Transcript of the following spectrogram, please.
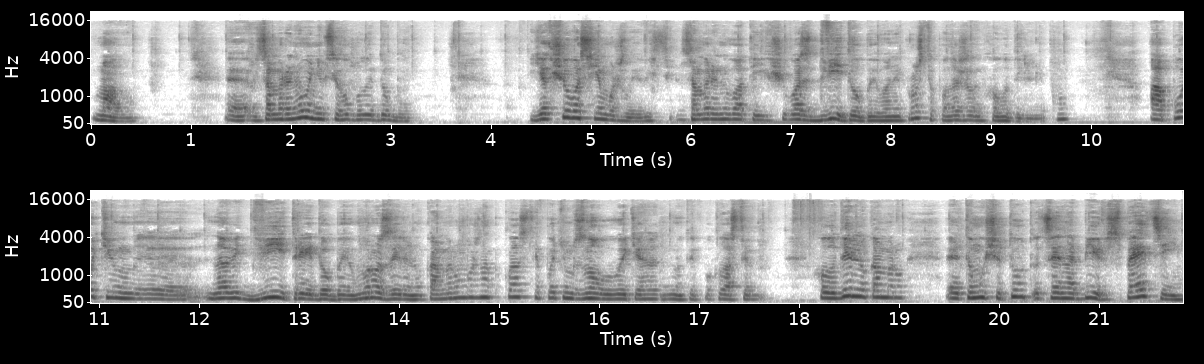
мало. Е, Замариновані всього були добу. Якщо у вас є можливість замаринувати їх, що у вас дві доби вони просто полежали в холодильнику, а потім е, навіть 2-3 доби в морозильну камеру можна покласти, потім знову витягнути, покласти в холодильну камеру, е, тому що тут це набір спецій.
